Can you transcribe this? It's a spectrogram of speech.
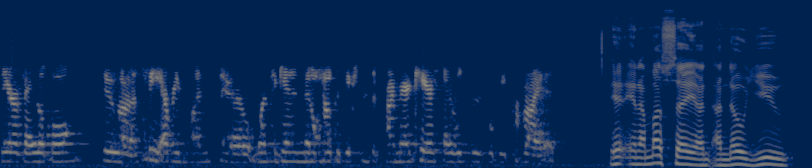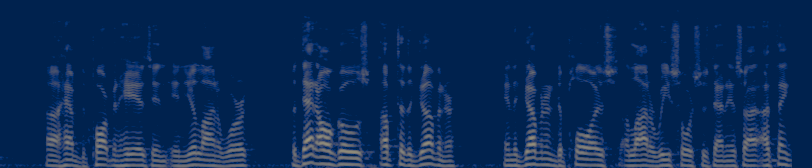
there available to uh, see everyone. So once again, mental health addictions and primary care services will be provided. And, and I must say, I, I know you uh, have department heads in, in your line of work, but that all goes up to the governor, and the governor deploys a lot of resources down here. So I, I think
